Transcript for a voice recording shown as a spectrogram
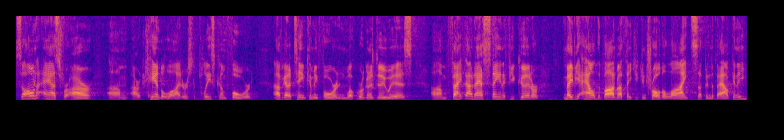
So, I want to ask for our, um, our candle lighters to please come forward. I've got a team coming forward, and what we're going to do is um, in fact, I would ask Stan if you could, or maybe Al at the bottom, I think you control the lights up in the balcony.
